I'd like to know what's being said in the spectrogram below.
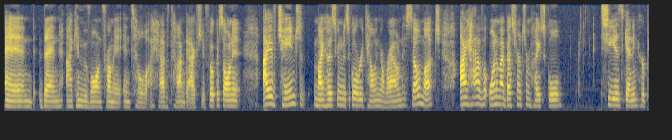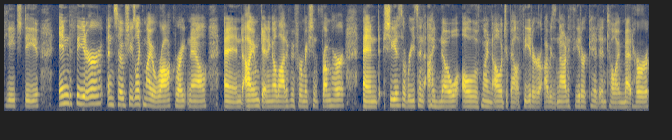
and then I can move on from it until I have time to actually focus on it. I have changed my High School Musical retelling around so much. I have one of my best friends from high school she is getting her PhD in theater, and so she's like my rock right now, and I am getting a lot of information from her, and she is the reason I know all of my knowledge about theater. I was not a theater kid until I met her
